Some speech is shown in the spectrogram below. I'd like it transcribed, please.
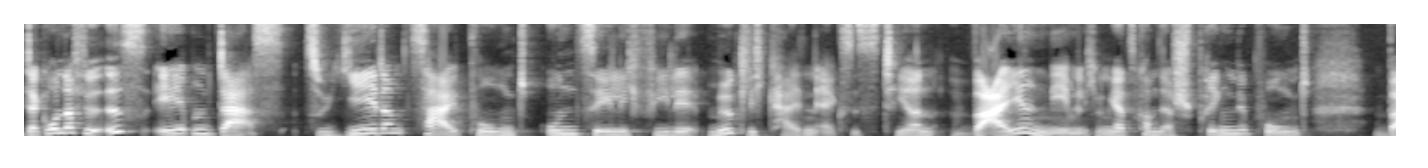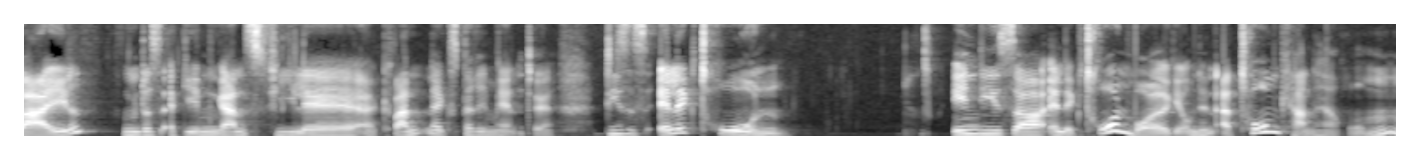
der Grund dafür ist eben, dass zu jedem Zeitpunkt unzählig viele Möglichkeiten existieren, weil nämlich, und jetzt kommt der springende Punkt, weil, und das ergeben ganz viele Quantenexperimente, dieses Elektron in dieser Elektronenwolke um den Atomkern herum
